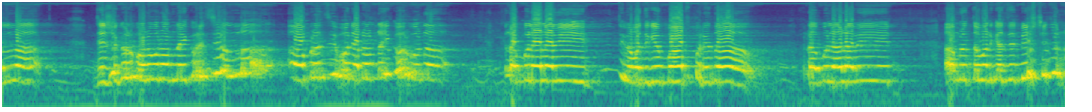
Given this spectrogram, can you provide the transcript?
আল্লাহ। যে সকল বড় বড় অন্যায় করেছি আল্লাহ, আমরা জীবনে আর অন্যায় করব না। রব্বুল আলামিন, তুমি আমাদেরকে মাফ করে দাও। রব্বুল আলামিন, আমরা তোমার কাছে বৃষ্টির জন্য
